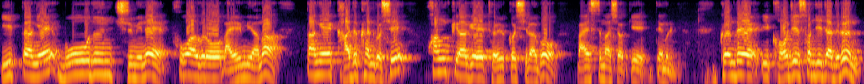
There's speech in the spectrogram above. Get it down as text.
이 땅의 모든 주민의 포악으로 말미암아 땅에 가득한 것이 황폐하게 될 것이라고 말씀하셨기 때문입니다. 그런데 이 거짓 선지자들은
